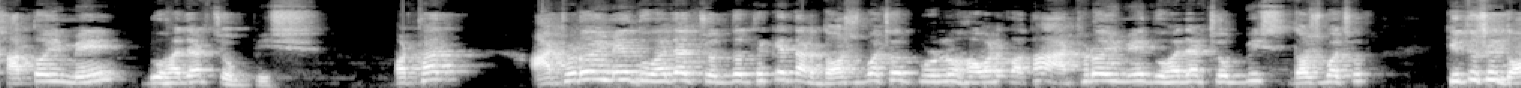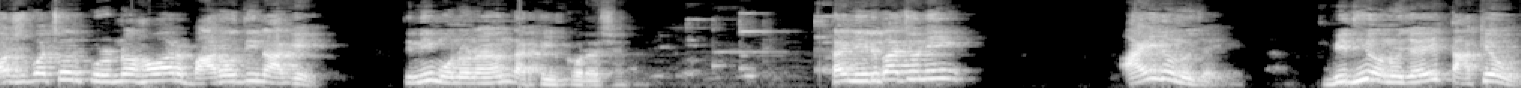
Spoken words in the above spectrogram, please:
সাতই মে দু হাজার চব্বিশ। অর্থাৎ আঠেরোই মে দু হাজার চোদ্দ থেকে তার দশ বছর পূর্ণ হওয়ার কথা, আঠেরোই মে দু দশ বছর। কিন্তু সেই দশ বছর পূর্ণ হওয়ার বারো দিন আগে তিনি মনোনয়ন দাখিল করেছেন। তাই নির্বাচনী আইন অনুযায়ী, বিধি অনুযায়ী তাকেও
